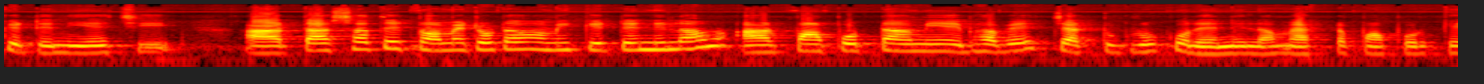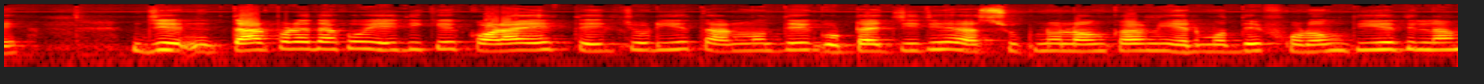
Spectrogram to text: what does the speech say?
কেটে নিয়েছি। আর তার সাথে টমেটোটাও আমি কেটে নিলাম আর পাঁপড়টা আমি এভাবে চার টুকরো করে নিলাম একটা পাঁপড়কে। যে তারপরে দেখো এইদিকে কড়াইয়ে তেল চড়িয়ে তার মধ্যে গোটা জিরে আর শুকনো লঙ্কা আমি এর মধ্যে ফোড়ন দিয়ে দিলাম।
